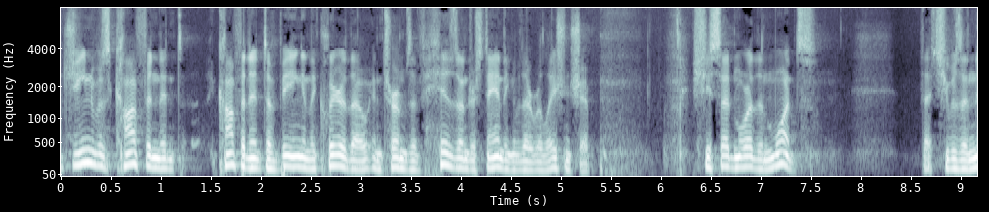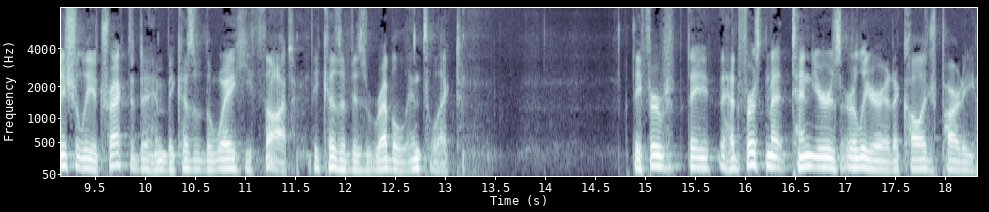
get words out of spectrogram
Jean was confident, confident of being in the clear, though, in terms of his understanding of their relationship. She said more than once that she was initially attracted to him because of the way he thought, because of his rebel intellect. They, they had first met 10 years earlier at a college party,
